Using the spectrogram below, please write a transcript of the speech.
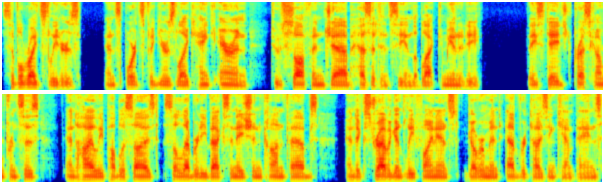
civil rights leaders, and sports figures like Hank Aaron to soften jab hesitancy in the black community. They staged press conferences and highly publicized celebrity vaccination confabs and extravagantly financed government advertising campaigns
